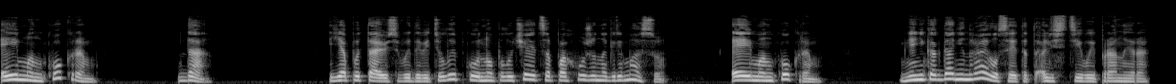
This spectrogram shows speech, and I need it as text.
«Эймон Кокрем?» «Да». Я пытаюсь выдавить улыбку, но получается похоже на гримасу. Эймон Кокрам. Мне никогда не нравился этот льстивый проныра.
